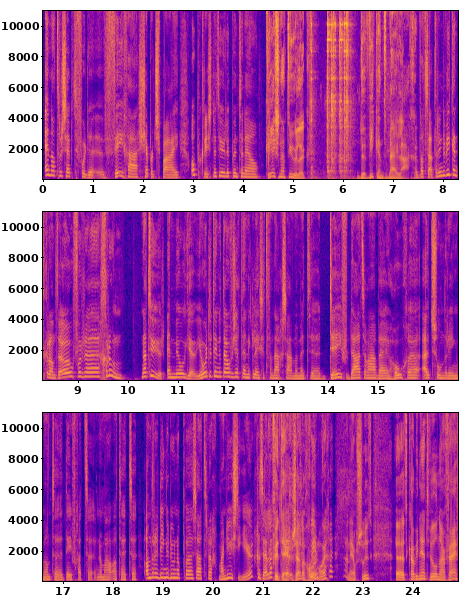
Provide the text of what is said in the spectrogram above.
en dat recept voor de Vega Shepherd's Pie op chrisnatuurlijk.nl. Chris Natuurlijk. De weekendbijlage. Wat staat er in de weekendkrant over eh, groen, natuur en milieu? Je hoort het in het overzicht en ik lees het vandaag samen met eh, Dave Datema bij hoge uitzondering. Want eh, Dave gaat eh, normaal altijd andere dingen doen op zaterdag. Maar nu is hij hier. Gezellig. Ik vind het erg gezellig hoor. Goedemorgen. Ja, nee, absoluut. Het kabinet wil naar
